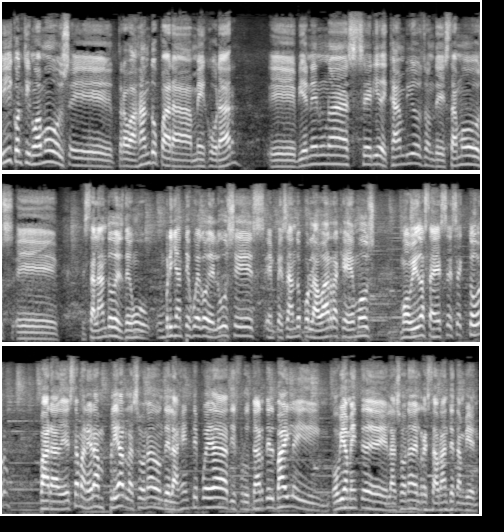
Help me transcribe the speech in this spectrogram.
y continuamos eh, trabajando para mejorar. Eh, vienen una serie de cambios donde estamos instalando desde un, un brillante juego de luces, empezando por la barra que hemos movido hasta este sector, para de esta manera ampliar la zona donde la gente pueda disfrutar del baile y obviamente de la zona del restaurante también.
